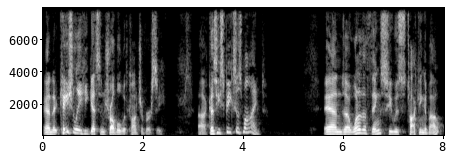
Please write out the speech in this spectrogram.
And occasionally he gets in trouble with controversy because uh, he speaks his mind. And uh, one of the things he was talking about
